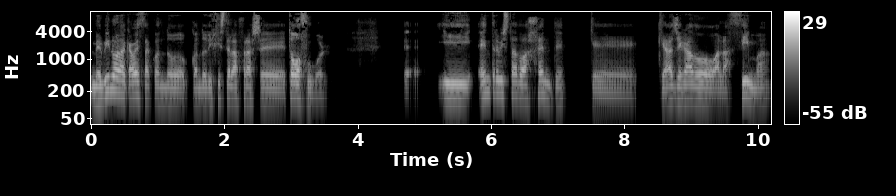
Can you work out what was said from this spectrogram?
me vino a la cabeza cuando, cuando dijiste la frase todo fútbol. Eh, y he entrevistado a gente que, que ha llegado a la cima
